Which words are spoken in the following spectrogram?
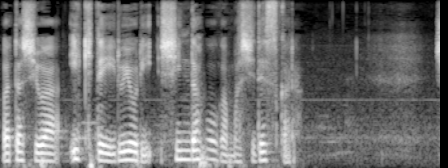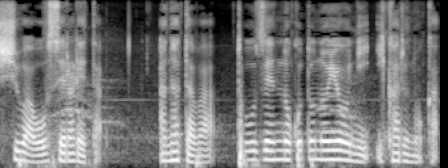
私は生きているより死んだ方がましですから。主は仰せられた。あなたは当然のことのように怒るのか。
